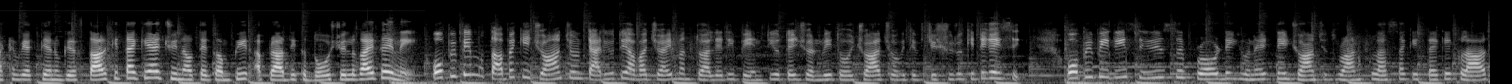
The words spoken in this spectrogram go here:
8 ਵਿਅਕਤੀਆਂ ਨੂੰ ਗ੍ਰਿਫਤਾਰ ਕੀਤਾ ਗਿਆ ਹੈ, ਜਿਨ੍ਹਾਂ ਉੱਤੇ ਗੰਭੀਰ ਅਪਰਾਧਿਕ ਦੋਸ਼ ਲਗਾਏ ਗਏ ਨੇ। OPP ਮੁਤਾਬਕ ਇਹ ਜਾਂਚ ਓਨਟਾਰੀਓ ਤੇ ਆਵਾਜਾਈ ਮੰਤਰਾਲੇ ਦੀ ਬੇਨਤੀ ਉੱਤੇ ਜਨਵਰੀ 2024 ਦੇ ਵਿੱਚ ਸ਼ੁਰੂ ਕੀਤੀ ਗਈ ਸੀ। OPP ਦੀ ਸੀਰੀਅਸ ਫਰਾਡ ਯੂਨਿਟ ਨੇ ਜਾਂਚ ਦੌਰਾਨ ਖੁਲਾਸਾ ਕੀਤਾ ਕਿ ਕਲਾਸ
